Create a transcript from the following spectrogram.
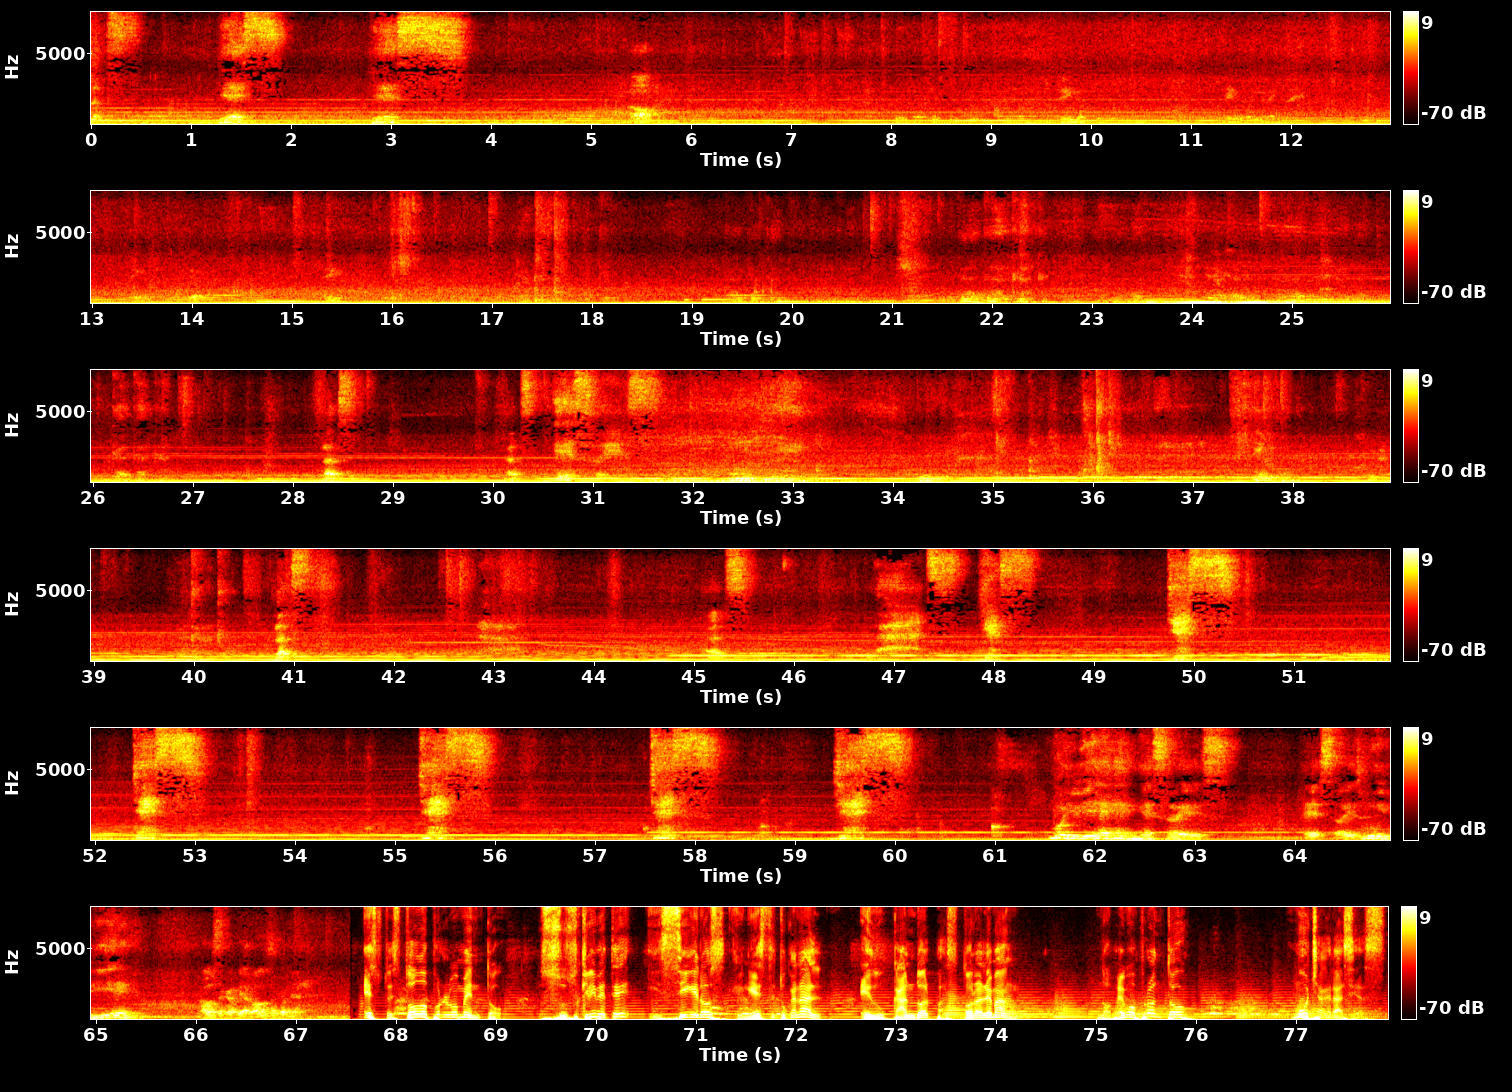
Yes. Yes. No. That's. Relax. Eso es. Muy bien. Muy bien. Bien. Relax. Yes. Yes. Yes. Yes. Yes. Muy bien, eso es. Eso es, muy bien. Vamos a cambiar, vamos a cambiar. Esto es todo por el momento. Suscríbete y síguenos en este tu canal, Educando al Pastor Alemán. Nos vemos pronto. Muchas gracias.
